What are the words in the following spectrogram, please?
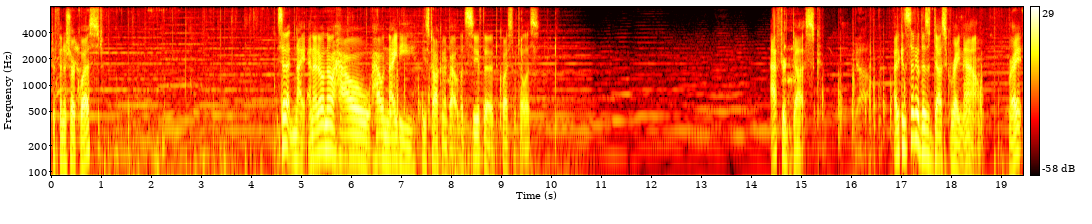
to finish our quest. He said at night, and I don't know how how nighty he's talking about. Let's see if the quest will tell us. After dusk. I'd consider this dusk right now, right?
